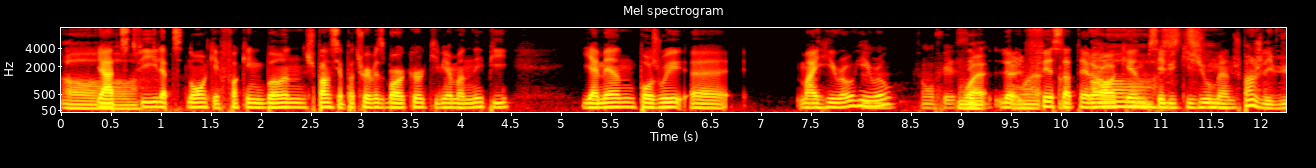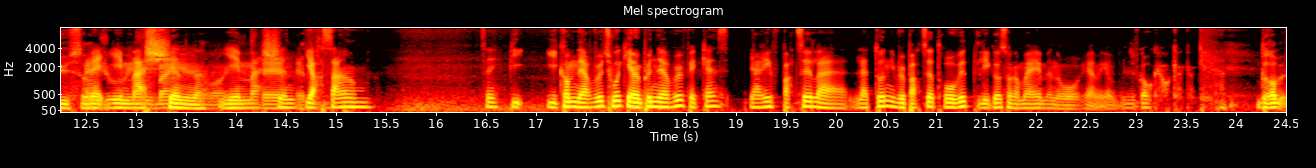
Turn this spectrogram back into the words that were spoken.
Oh. Il y a la petite fille, la petite noire qui est fucking bonne. Je pense qu'il n'y a pas Travis Barker qui vient m'emmener. Puis, il amène pour jouer euh, My Hero, Hero. Mhm. Son fils. Ouais. Le ouais. fils à Taylor Ah, Hawkins, puis c'est lui qui joue, man. Je pense que je l'ai vu, ça. Mais il est machine, ouais, il est machine. très Il ressemble. Puis il est comme nerveux. Tu vois qu'il est un peu nerveux. Fait que quand il arrive à partir la, la toune, il veut partir trop vite. Puis les gars sont comme, hey man, oh, regarde, regarde. Ok, ok, ok. Drum-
